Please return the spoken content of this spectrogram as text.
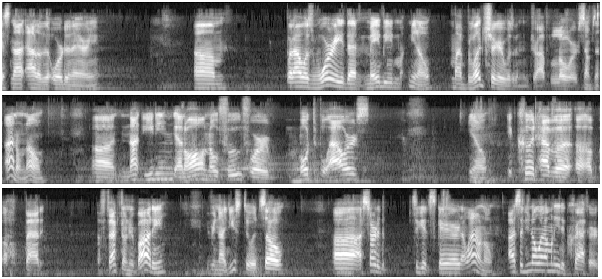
it's not out of the ordinary. Um, but I was worried that maybe you know my blood sugar was going to drop lower or something. I don't know. Uh, not eating at all, no food for multiple hours. You know, it could have a, a, a bad effect on your body if you're not used to it. So uh, I started to get scared. I don't know. I said, you know what? I'm gonna eat a cracker.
